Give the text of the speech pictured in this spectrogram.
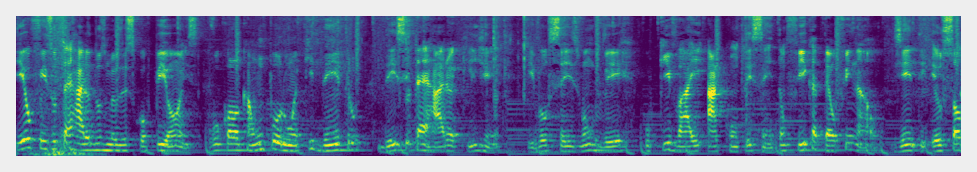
e eu fiz o terrário dos meus escorpiões. Vou colocar um por um aqui dentro desse terrário aqui, gente. E vocês vão ver o que vai acontecer. Então fica até o final. Gente, eu só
